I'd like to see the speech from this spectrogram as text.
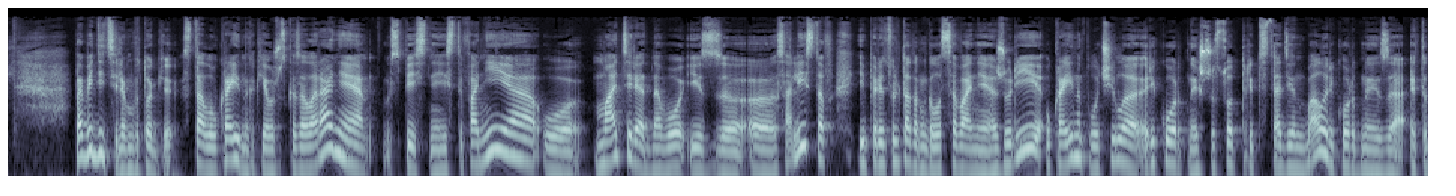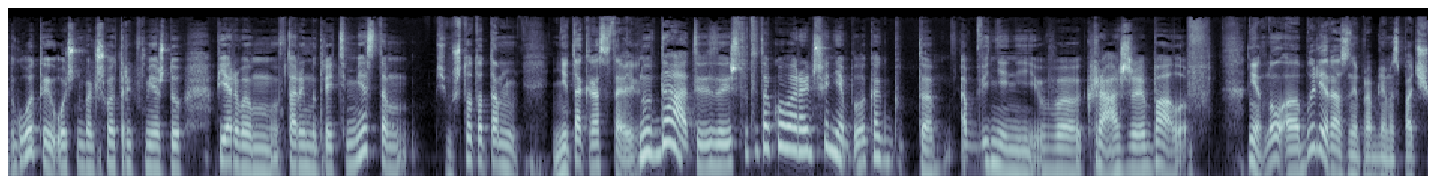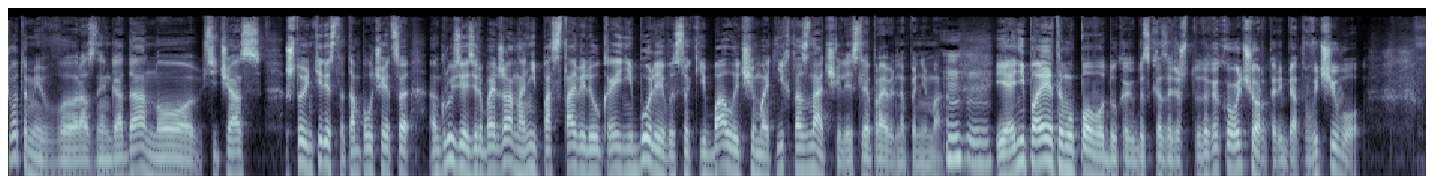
Победителем в итоге стала Украина, как я уже сказала ранее, с песней «Стефания» о матери одного из э, солистов. И по результатам голосования жюри Украина получила рекордный 631 балл, рекордный за этот год, и очень большой отрыв между первым, вторым и третьим местом общем, что-то там не так расставили. Ну да, ты, что-то такого раньше не было, как будто обвинений в краже баллов. Нет, ну, а были разные проблемы с подсчетами в разные года, но сейчас, что интересно, там, получается, Грузия и Азербайджан, они поставили Украине более высокие баллы, чем от них назначили, если я правильно понимаю. Угу. И они по этому поводу как бы сказали, что это какого черта, ребята, вы чего?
